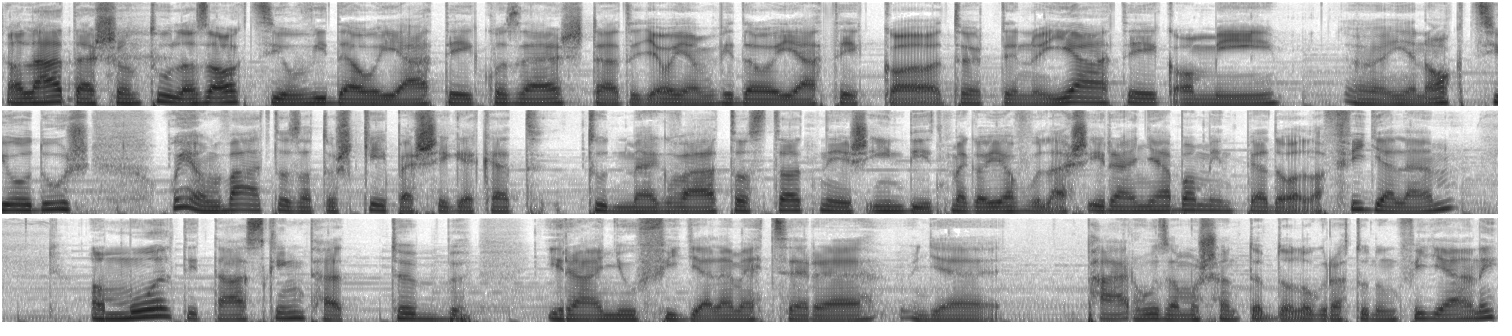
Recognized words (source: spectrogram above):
A látáson túl az akció videójátékozás, tehát ugye olyan videójátékkal történő játék, ami ilyen akciódus, olyan változatos képességeket tud megváltoztatni és indít meg a javulás irányába, mint például a figyelem, a multitasking, tehát több irányú figyelem, egyszerre ugye párhuzamosan több dologra tudunk figyelni,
